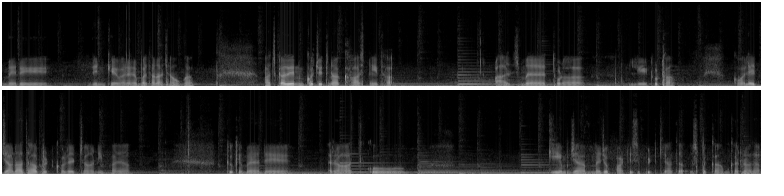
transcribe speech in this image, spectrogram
मेरे दिन के बारे में बताना चाहूँगा। आज का दिन कुछ इतना खास नहीं था। आज मैं थोड़ा लेट उठा। कॉलेज जाना था बट कॉलेज जा नहीं पाया। क्योंकि मैंने रात को गेम जैम में जो पार्टिसिपेट किया था, उस पर काम कर रहा था।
